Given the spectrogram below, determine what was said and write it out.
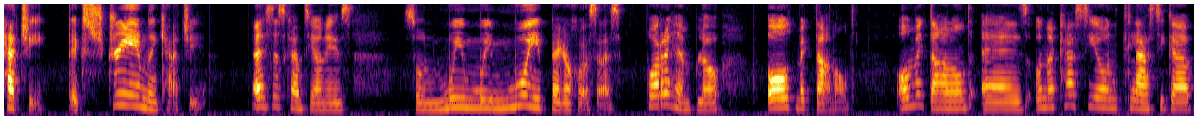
catchy, extremely catchy. Estas canciones son muy, muy, muy pegajosas. Por ejemplo, Old MacDonald. Old MacDonald es una canción clásica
